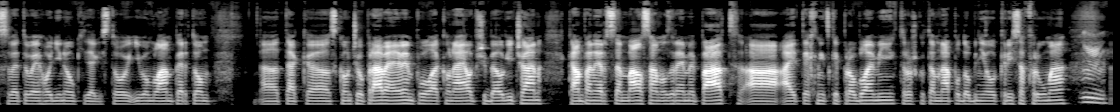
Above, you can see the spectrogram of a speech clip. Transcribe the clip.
svetovej hodinovky, takisto Ivom Lampertom, tak skončil práve Evenpool ako najlepší Belgičan. Kampaner sa mal samozrejme pád a aj technické problémy, trošku tam napodobnil Krisa Fruma, mm.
